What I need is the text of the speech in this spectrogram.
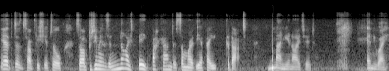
Yeah, that doesn't sound fishy at all. So I'm presuming there's a nice big backhander somewhere at the FA for that. Man United. Anyway,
